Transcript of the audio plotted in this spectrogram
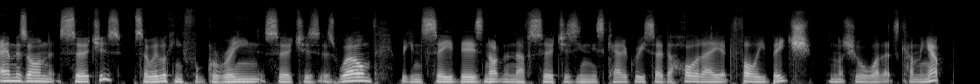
Amazon searches. So we're looking for green searches as well. We can see there's not enough searches in this category. So the holiday at Folly Beach, I'm not sure why that's coming up,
